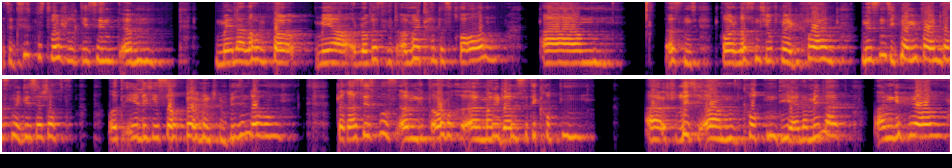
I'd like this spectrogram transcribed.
Sexismus zum Beispiel sind ähm, Männer nach wie vor mehr was anerkannt als Frauen. Ähm, lassen Frauen lassen sich oft mehr gefallen, müssen sich mehr gefallen lassen in der Gesellschaft. Und ähnlich ist es auch bei Menschen mit Behinderung. Bei Rassismus ähm, gibt es auch noch äh, marginalisierte Gruppen, äh, sprich ähm, Gruppen, die einer Minderheit angehören,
